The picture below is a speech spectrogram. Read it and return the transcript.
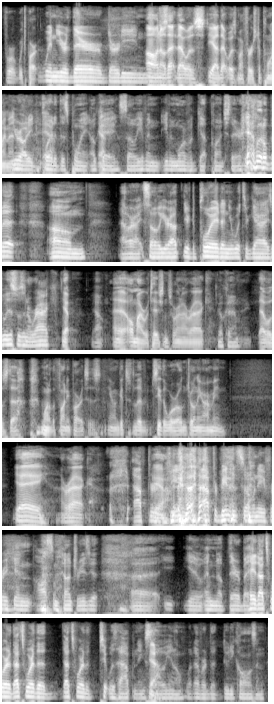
for which part? when you're there, dirty and Oh no, that that was yeah, that was my first deployment. you're already deployed Yeah. at this point. Okay, Yeah. so even even more of a gut punch there, Yeah. a little bit. Um, all right, so you're out, you're deployed, and you're with your guys. Well, this was in Iraq. Yep. Yeah. Uh, all my rotations were in Iraq. Okay. That was the one of the funny parts is you know get to live, see the world, and join the army, and yay, Iraq. after Yeah. being after being in so many freaking awesome countries, you, uh, you, you know, ending up there. But hey, that's where that's where the that's where the shit was happening. So Yeah. you know, whatever the duty calls, and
